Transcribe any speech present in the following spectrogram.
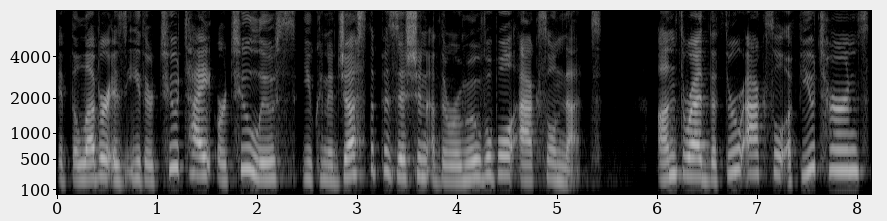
If the lever is either too tight or too loose, you can adjust the position of the removable axle nut. Unthread the through axle a few turns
